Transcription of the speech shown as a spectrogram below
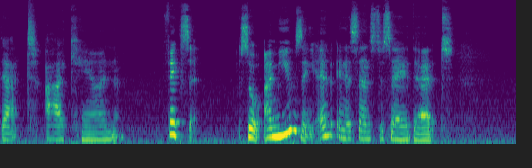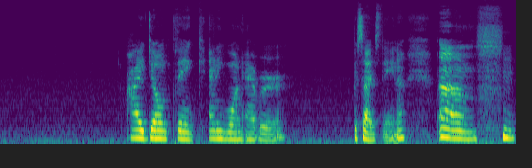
that I can fix it. So I'm using it in a sense to say that I don't think anyone ever, besides Dana, um,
